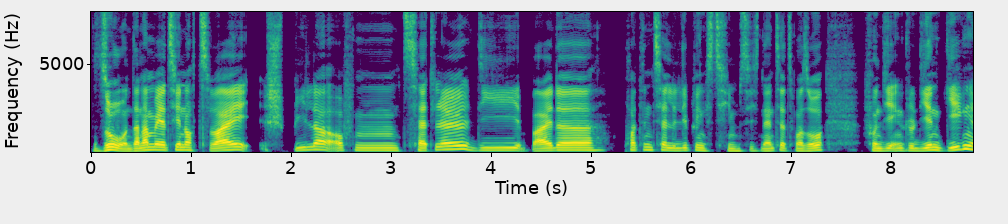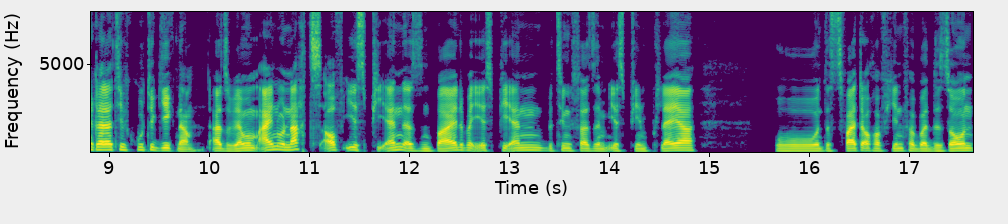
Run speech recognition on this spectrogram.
So, und dann haben wir jetzt hier noch zwei Spieler auf dem Zettel, die beide potenzielle Lieblingsteams, ich nenne es jetzt mal so, von dir inkludieren, gegen relativ gute Gegner. Also, wir haben um 1 Uhr nachts auf ESPN, also sind beide bei ESPN, beziehungsweise im ESPN Player, und das zweite auch auf jeden Fall bei The Zone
